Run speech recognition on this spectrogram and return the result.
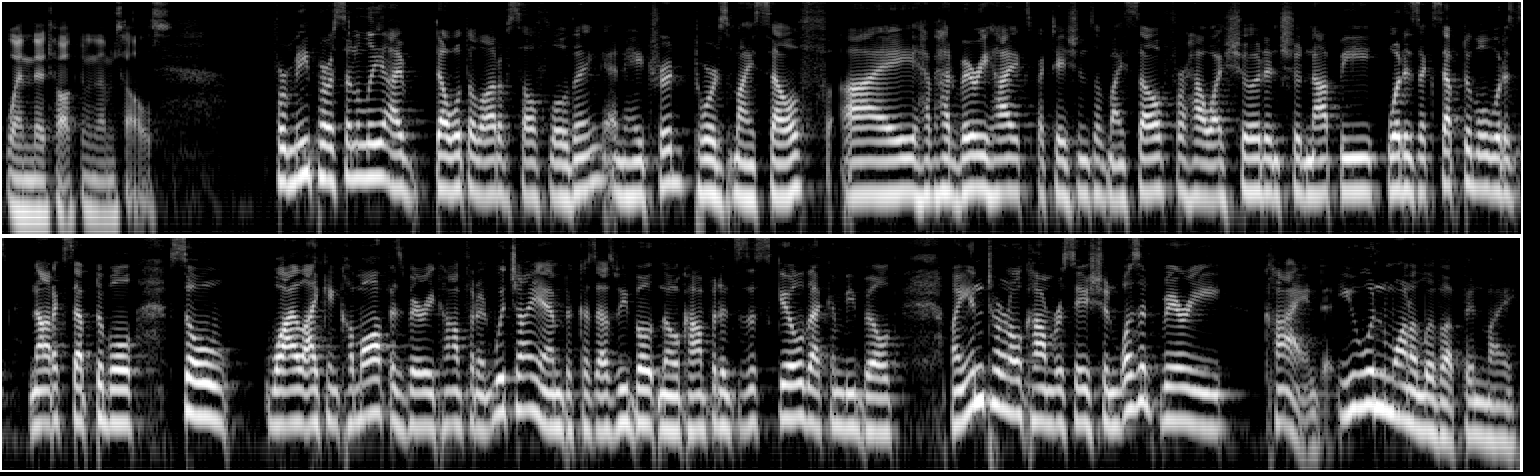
when they're talking to themselves? For me personally, I've dealt with a lot of self loathing and hatred towards myself. I have had very high expectations of myself for how I should and should not be, what is acceptable, what is not acceptable. So while I can come off as very confident, which I am, because as we both know, confidence is a skill that can be built, my internal conversation wasn't very kind. You wouldn't want to live up in my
